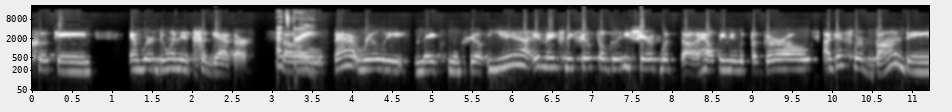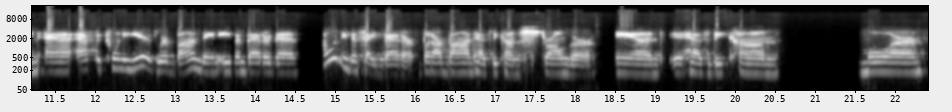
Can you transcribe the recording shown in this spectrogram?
cooking, and we're doing it together. That's so great. That really makes me feel, yeah, it makes me feel so good. He shares with, uh, helping me with the girls. I guess we're bonding at, after 20 years. We're bonding even better than, I wouldn't even say better, but our bond has become stronger and it has become more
